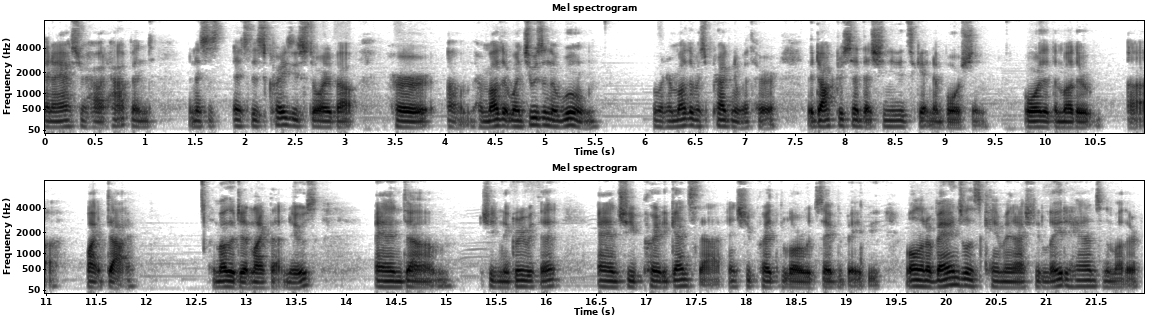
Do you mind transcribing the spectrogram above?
and I asked her how it happened. And it's this, it's this crazy story about her um, her mother when she was in the womb, when her mother was pregnant with her. The doctor said that she needed to get an abortion, or that the mother uh, might die. The mother didn't like that news, and um, she didn't agree with it. And she prayed against that, and she prayed the Lord would save the baby. Well, an evangelist came in, actually laid hands on the mother,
